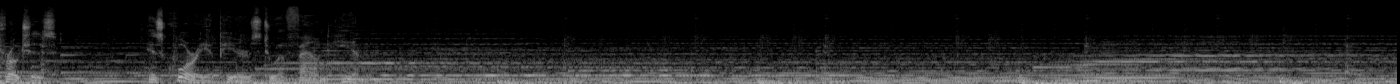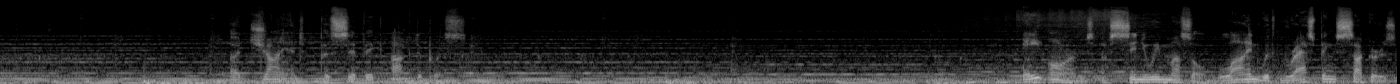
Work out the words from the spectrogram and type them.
Approaches, his quarry appears to have found him. A giant Pacific octopus. Eight arms of sinewy muscle lined with grasping suckers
